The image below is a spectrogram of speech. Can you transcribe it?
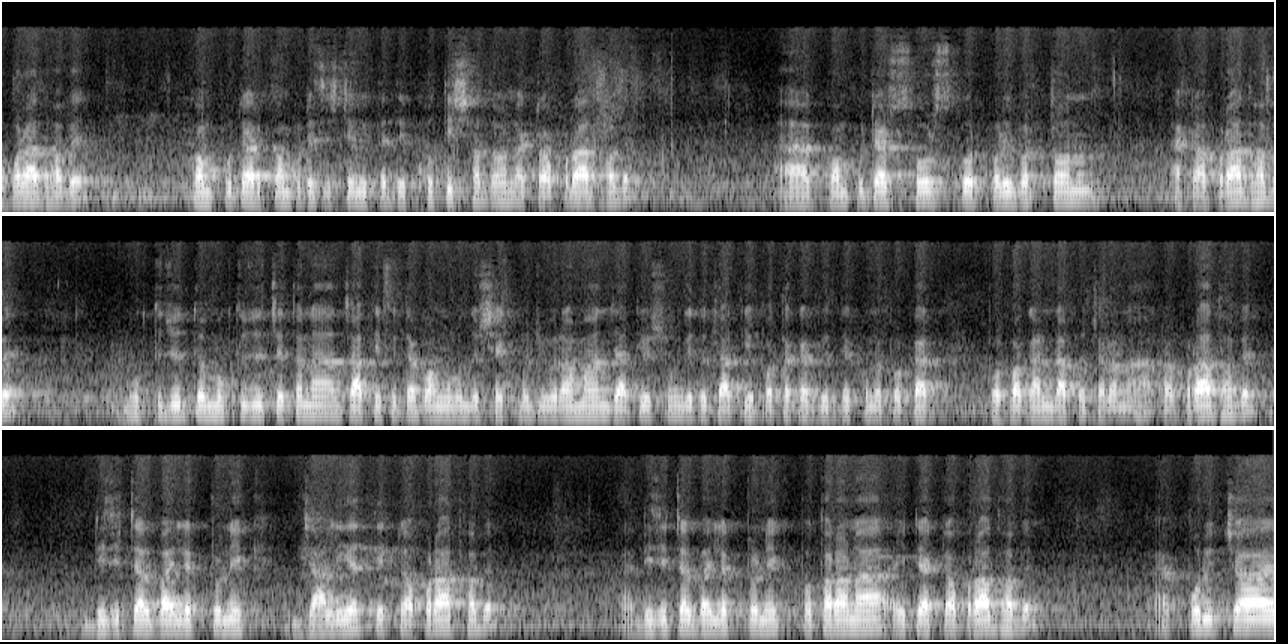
অপরাধ হবে। কম্পিউটার কম্পিউটার সিস্টেম ইত্যাদি ক্ষতি সাধন একটা অপরাধ হবে। কম্পিউটার সোর্স কোড পরিবর্তন একটা অপরাধ হবে। মুক্তিযুদ্ধ মুক্তিযুদ্ধ চেতনা জাতিপিতা বঙ্গবন্ধু শেখ মুজিবুর রহমান, জাতীয় সংগীত ও জাতীয় পতাকার বিরুদ্ধে কোনো প্রকার প্রপাগান্ডা প্রচারণা একটা অপরাধ হবে। ডিজিটাল বা ইলেকট্রনিক জালিয়াতি একটা অপরাধ হবে। ডিজিটাল বা ইলেকট্রনিক প্রতারণা, এটা একটা অপরাধ হবে। পরিচয়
